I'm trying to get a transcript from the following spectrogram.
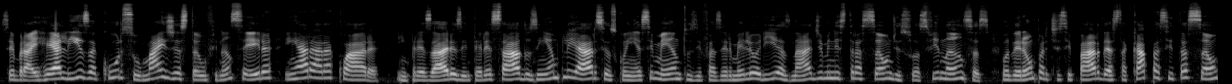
Sebrae realiza curso Mais Gestão Financeira em Araraquara. Empresários interessados em ampliar seus conhecimentos e fazer melhorias na administração de suas finanças poderão participar desta capacitação,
